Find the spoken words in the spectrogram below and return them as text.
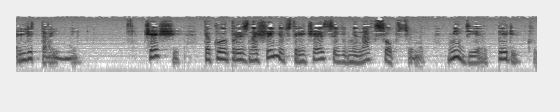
летальный. Чаще такое произношение встречается в именах собственных – Медея, Перикл.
